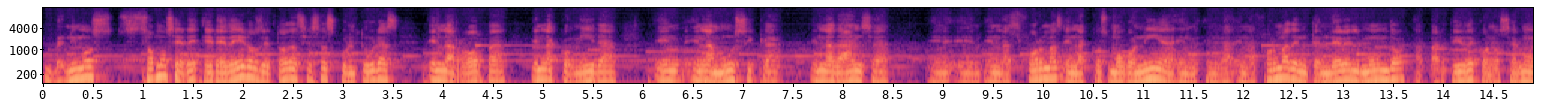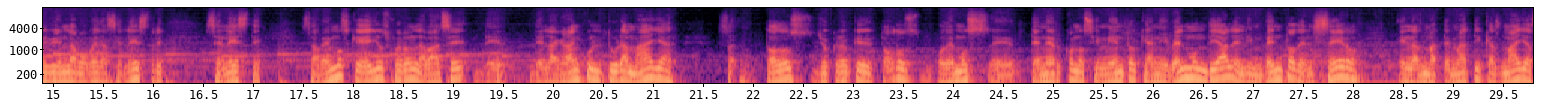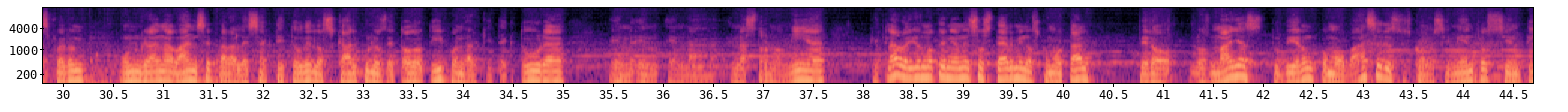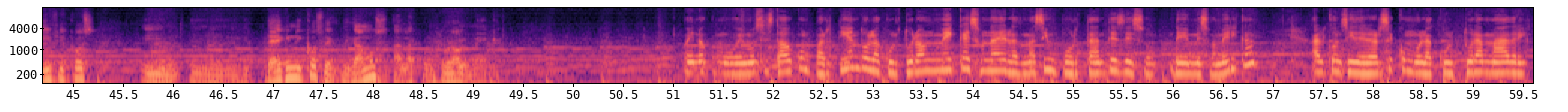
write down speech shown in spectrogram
venimos, somos herederos de todas esas culturas en la ropa, en la comida, en la música, en la danza, en, las formas, en la cosmogonía, en, la, forma de entender el mundo a partir de conocer muy bien la bóveda celeste. celeste. Sabemos que ellos fueron la base de, la gran cultura maya. Todos, yo creo que todos podemos eh, tener conocimiento que a nivel mundial el invento del cero en las matemáticas mayas fueron un gran avance para la exactitud de los cálculos de todo tipo, en la arquitectura, en, la, astronomía, que claro, ellos no tenían esos términos como tal, pero los mayas tuvieron como base de sus conocimientos científicos y, técnicos, digamos, a la cultura olmeca. Bueno, como hemos estado compartiendo, la cultura olmeca es una de las más importantes de, de Mesoamérica, al considerarse como la cultura madre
